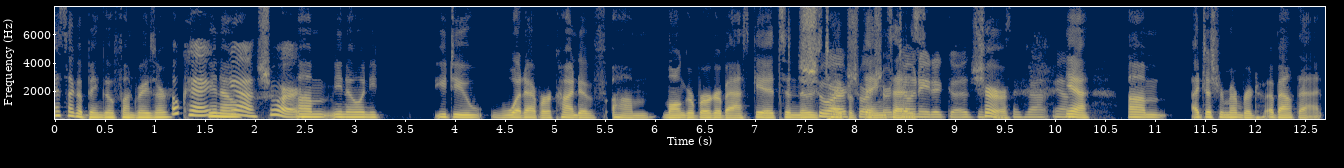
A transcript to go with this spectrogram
it's like a bingo fundraiser. Okay. You know, yeah, sure. Um, you know, and you you do whatever kind of um Longaberger baskets and those sure, type of sure, things Sure. as Donated goods Sure. like that. Yeah. yeah. Um, I just remembered about that.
